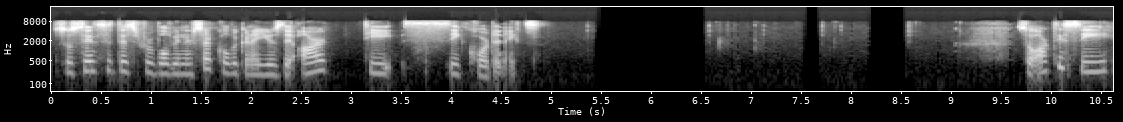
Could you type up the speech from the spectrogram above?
So since it is revolving in a circle, we're going to use the RTZ coordinates. So RTZ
